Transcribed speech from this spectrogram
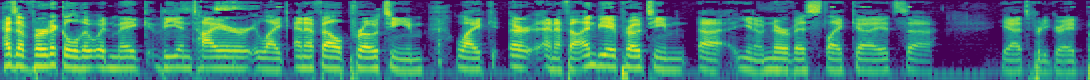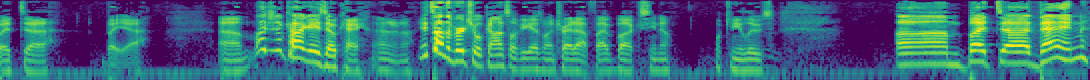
has a vertical that would make the entire like NFL pro team like or NFL NBA pro team uh, you know nervous. Like uh, it's uh, yeah, it's pretty great, but uh, but yeah. Um, Legend of Kage is okay. I don't know. It's on the virtual console if you guys want to try it out. Five bucks, you know. What can you lose? Um, but uh, then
